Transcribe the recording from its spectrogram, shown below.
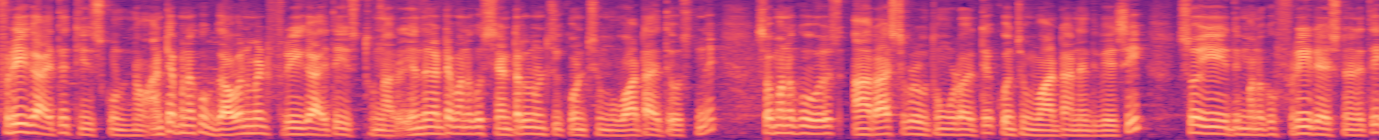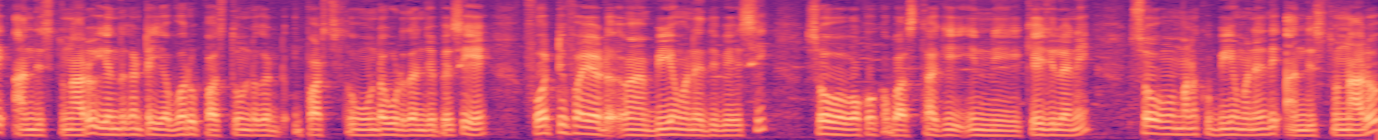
ఫ్రీగా అయితే తీసుకుంటున్నాం. అంటే మనకు గవర్నమెంట్ ఫ్రీగా అయితే ఇస్తున్నారు. ఎందుకంటే మనకు సెంట్రల్ నుంచి కొంచెం వాటా అయితే వస్తుంది. సో మనకు ఆ రాష్ట్ర ప్రభుత్వం కూడా అయితే కొంచెం వాటా అనేది వేసి సో ఇది మనకు ఫ్రీ రేషన్ అనేది అందిస్తున్నారు. ఎందుకంటే ఎవరు పస్తు ఉండ పస్తు ఉండకూడదని చెప్పేసి ఫోర్టిఫైడ్ బియ్యం అనేది వేసి సో ఒక్కొక్క బస్తాకి ఇన్ని కేజీలని సో మనకు బియ్యం అనేది అందిస్తున్నారు.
